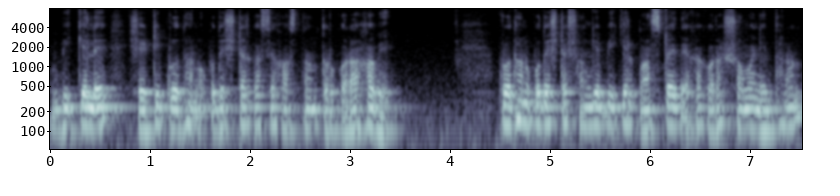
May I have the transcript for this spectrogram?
বিকেলে সেটি প্রধান উপদেষ্টার কাছে হস্তান্তর করা হবে। প্রধান উপদেষ্টার সঙ্গে বিকেল পাঁচটায় দেখা করার সময় নির্ধারণ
